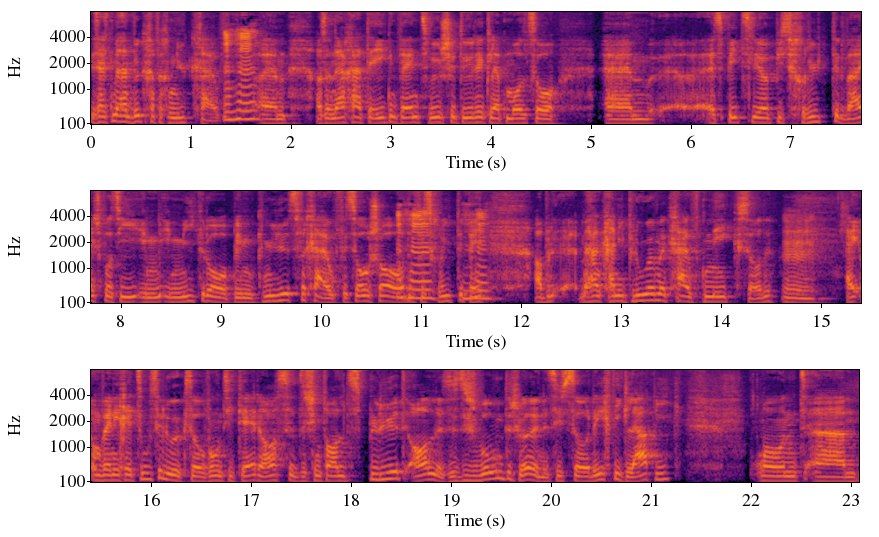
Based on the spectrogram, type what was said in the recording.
Das heisst, wir haben wirklich einfach nichts gekauft. Mhm. Ähm, also nachher hat irgendwann zwischendurch, glaube mal so ähm, ein bisschen etwas Kräuter, weißt, was sie im, im Mikro beim Gemüse verkaufen, so schon, oder, mhm. fürs Kräuterbeet. Mhm. Aber äh, wir haben keine Blumen gekauft, nichts, oder? Mhm. Hey, und wenn ich jetzt raus schaue, so auf unsere Terrasse, das ist im Fall, das blüht alles. Es ist wunderschön, es ist so richtig lebendig. Und, ähm,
